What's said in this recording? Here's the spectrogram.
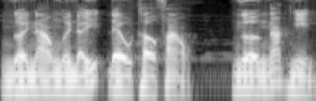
người nào người nấy đều thờ phào, ngơ ngác nhìn.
